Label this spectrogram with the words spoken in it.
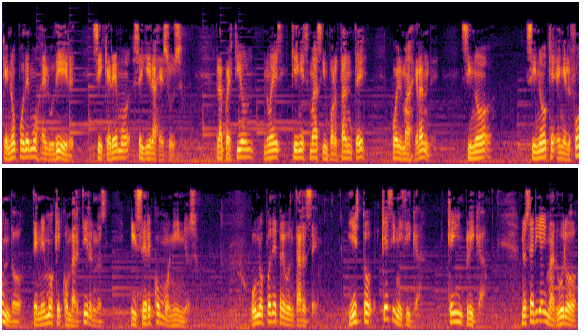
que no podemos eludir si queremos seguir a Jesús. La cuestión no es quién es más importante o el más grande, sino, sino que en el fondo tenemos que convertirnos y ser como niños. Uno puede preguntarse, ¿y esto qué significa? ¿Qué implica? ¿No sería inmaduro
